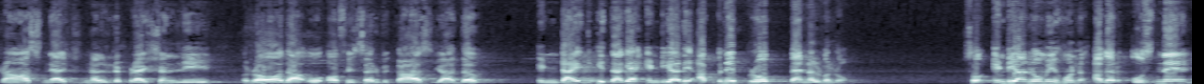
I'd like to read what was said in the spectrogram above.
ਟ੍ਰਾਂਸਨੈਸ਼ਨਲ ਰਿਪਰੈਸ਼ਨ ਲਈ ਰॉ ਦਾ ਉਹ ਆਫੀਸਰ ਵਿਕਾਸ ਯਾਦਵ ਇੰਡਾਈਟ ਕੀਤਾ ਗਿਆ ਇੰਡੀਆ ਦੇ ਆਪਣੇ ਪ੍ਰੋਬ ਪੈਨਲ ਵੱਲੋਂ। ਸੋ ਇੰਡੀਆ ਨੂੰ ਵੀ ਹੁਣ ਅਗਰ ਉਸਨੇ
